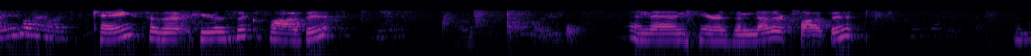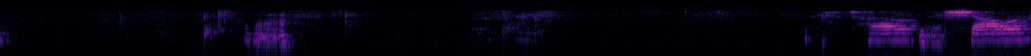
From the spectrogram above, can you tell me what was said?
Okay, so the, here's the closet. And then here's another closet. Hmm. Nice tub, nice shower.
